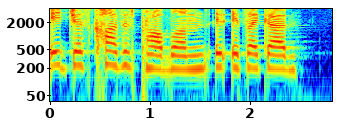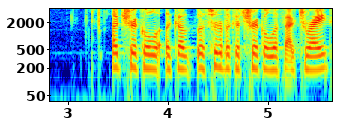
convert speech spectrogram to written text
it just causes problems. It, it's like a, a trickle like a, a, sort of like a trickle effect right?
